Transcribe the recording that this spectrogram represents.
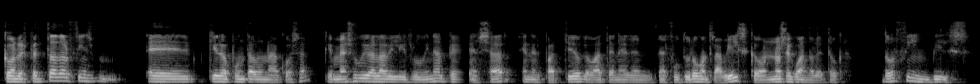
Con respecto a Dolphins, eh, quiero apuntar una cosa, que me ha subido a la bilirrubina al pensar en el partido que va a tener en el futuro contra Bills, que no sé cuándo le toca. Dolphin Bills.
